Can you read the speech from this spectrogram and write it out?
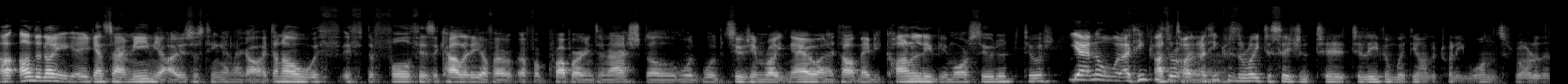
uh, on the night against Armenia, I was just thinking like, oh, I don't know if, if the full physicality of a of a proper international would, would suit him right now, and I thought maybe Connolly would be more suited to it. Yeah, no, well, I think it was the, the time, I, think it was the right decision to, to leave him with the under twenty ones rather than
